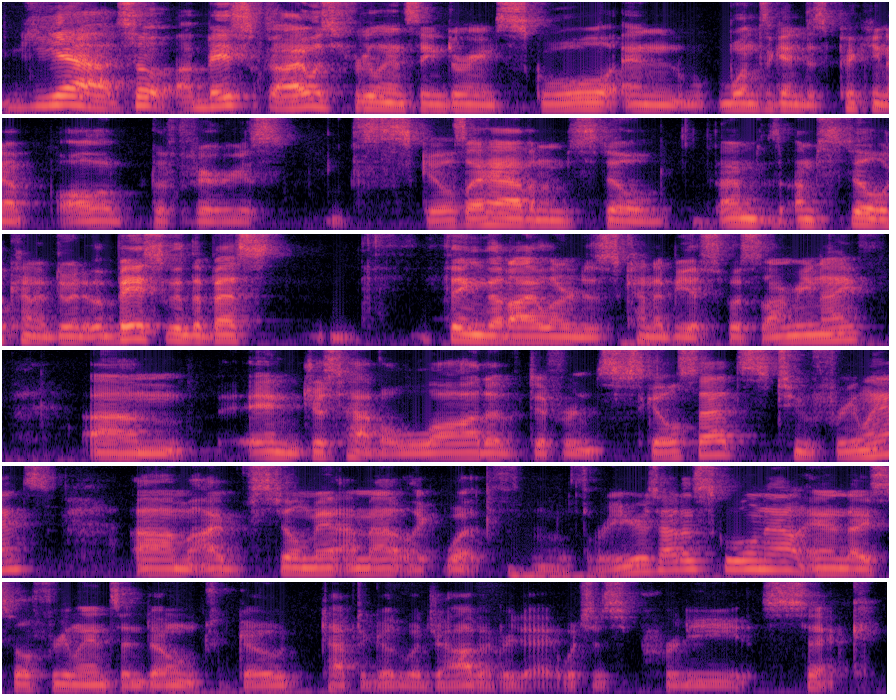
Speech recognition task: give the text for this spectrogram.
yeah, so uh, basically, I was freelancing during school, and once again, just picking up all of the various skills I have, and I'm still, I'm, I'm still kind of doing it. But basically, the best thing that I learned is kind of be a Swiss Army knife, um, and just have a lot of different skill sets to freelance. Um, I've still made, I'm out like what three years out of school now, and I still freelance and don't go have to go to a job every day, which is pretty sick.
